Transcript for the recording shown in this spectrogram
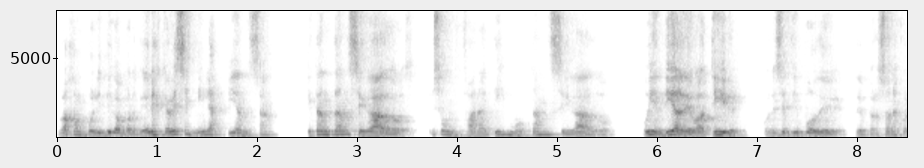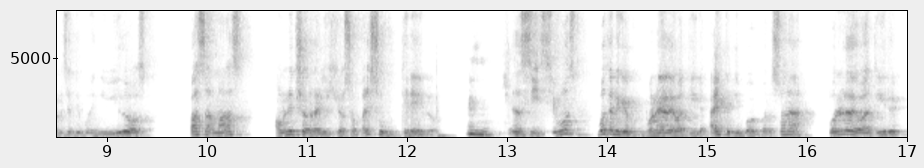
bajan política partidarias que a veces ni las piensan, están tan cegados, es un fanatismo tan cegado. Hoy en día debatir con ese tipo de personas, con ese tipo de individuos, pasa más a un hecho religioso, parece un credo. Es así, si vos, vos tenés que poner a debatir a este tipo de persona, ponerlo a debatir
